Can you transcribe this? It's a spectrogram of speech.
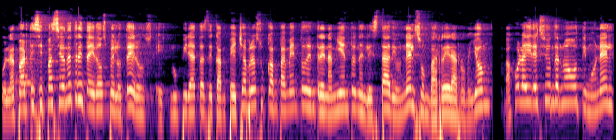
Con la participación de 32 peloteros, el Club Piratas de Campeche abrió su campamento de entrenamiento en el estadio Nelson Barrera Romellón, bajo la dirección del nuevo timonel,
